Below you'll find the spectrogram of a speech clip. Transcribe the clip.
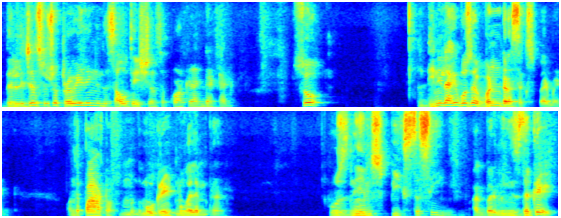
the religions which were prevailing in the South Asian subcontinent at that time. So, Dinilahi was a wondrous experiment on the part of the great Mughal emperor, whose name speaks the same. Akbar means the great.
